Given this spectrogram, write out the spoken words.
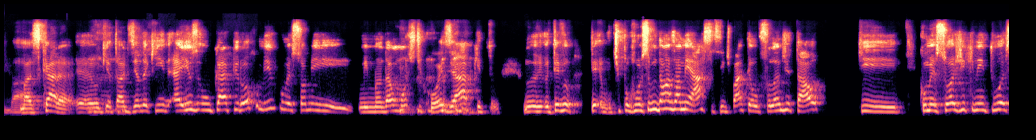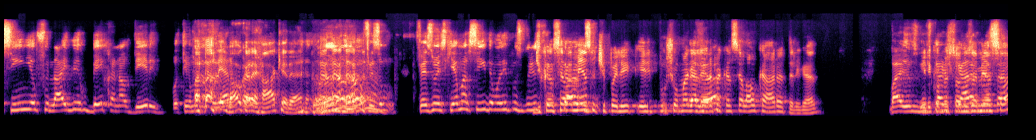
Mas, cara, é, o que eu tava dizendo aqui, é aí o, o, cara pirou comigo, começou a me, me mandar um monte de coisa. ah, porque tu, eu teve, teve, tipo, começou a me dar umas ameaças, assim, tipo, ah, tem o fulano de tal que começou a agir que nem tu, assim, e eu fui lá e derrubei o canal dele, botei uma galera... pra... O cara é hacker, é? Não, não, não, fez um, fez um esquema assim, demorei pros guris. De cancelamento, tipo, ele, ele puxou uma galera uhum. para cancelar o cara, tá ligado? Mas os ele começou a nos ameaçar.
